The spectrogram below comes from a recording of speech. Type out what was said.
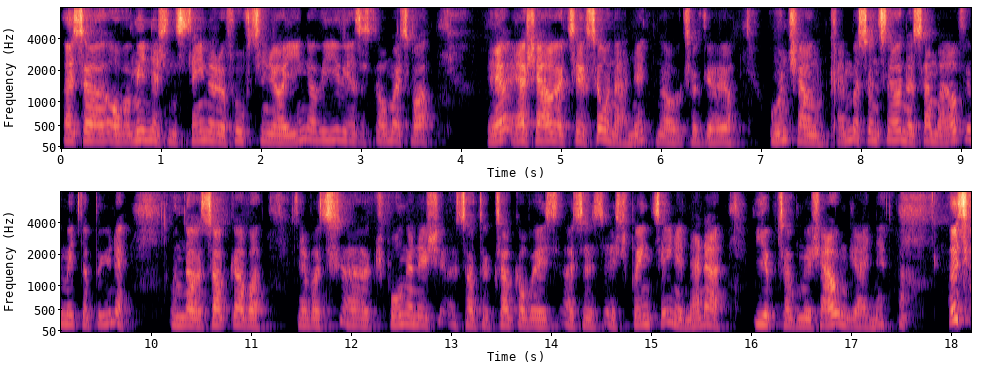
also aber mindestens 10 oder 15 Jahre jünger wie ich, wie es damals war, ja, er schaut sich so an, nicht? Dann habe ich gesagt, ja, ja, anschauen können wir uns noch. Dann sind wir auf mit der Bühne. Und dann sagt er aber, der, was äh, gesprungen ist, hat er gesagt, aber es, also es, es springt eh nicht. Nein, nein, ich habe gesagt, wir schauen gleich, nicht? Also,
